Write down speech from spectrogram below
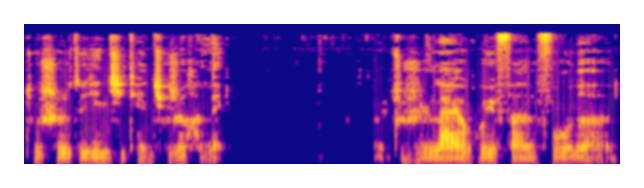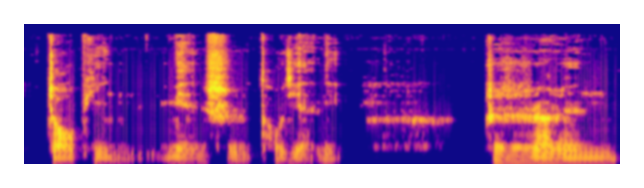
就是最近几天确实很累，就是来回反复的招聘、面试、投简历，真是让人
